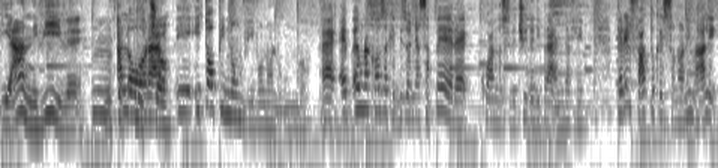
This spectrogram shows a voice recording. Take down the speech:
quanti anni vive? Mm, allora, i, i topi non vivono a lungo. Eh, è, è una cosa che bisogna sapere quando si decide di prenderli, per il fatto che sono animali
